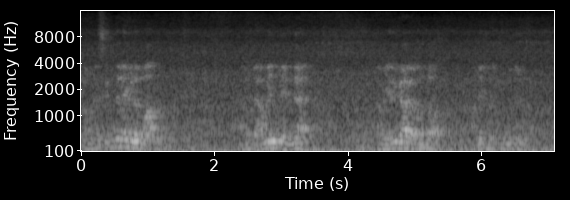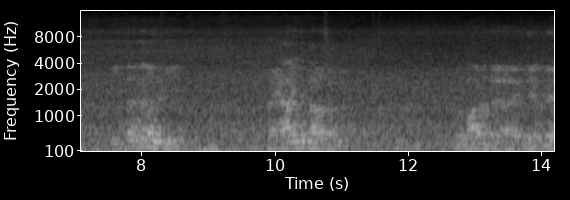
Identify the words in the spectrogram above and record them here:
நம்முடைய சிந்தனைகளை மாற்றணும் நம்மளுடைய அமைப்பு என்ன? நம்ம எதுக்காக வந்தோம்? அப்படின்றத புரிஞ்சுக்கணும். இத்தனை பேர் வந்திருக்கீங்க. நான் யாரையுமே தவற சொல்லலாம் ஒரு மாவட்டத்தில் இருந்து என்னுடைய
